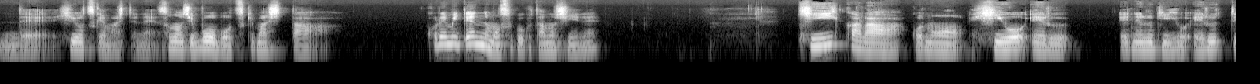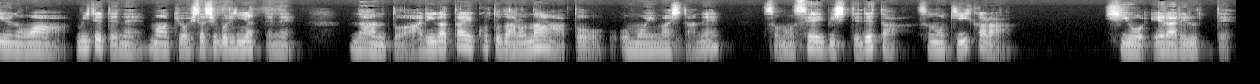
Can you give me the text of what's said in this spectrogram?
で、火をつけましてね、そのうちボーボーつきました。これ見てんのもすごく楽しいね。木からこの火を得る、エネルギーを得るっていうのは見ててね、まあ今日久しぶりにやってね、なんとありがたいことだろうなぁと思いましたね。その整備して出たその木から火を得られるって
